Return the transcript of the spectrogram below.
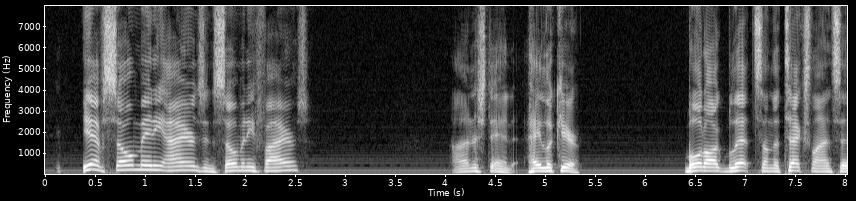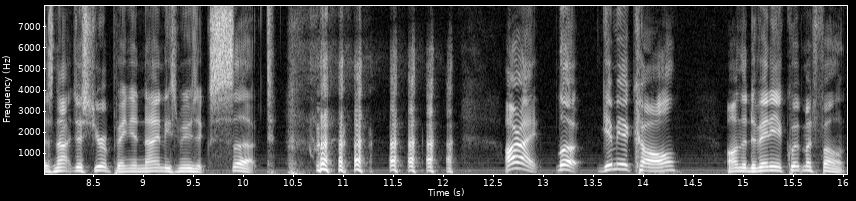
you have so many irons and so many fires. I understand it. Hey, look here. Bulldog Blitz on the text line says, not just your opinion, 90s music sucked. All right, look, give me a call on the Davini Equipment phone.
